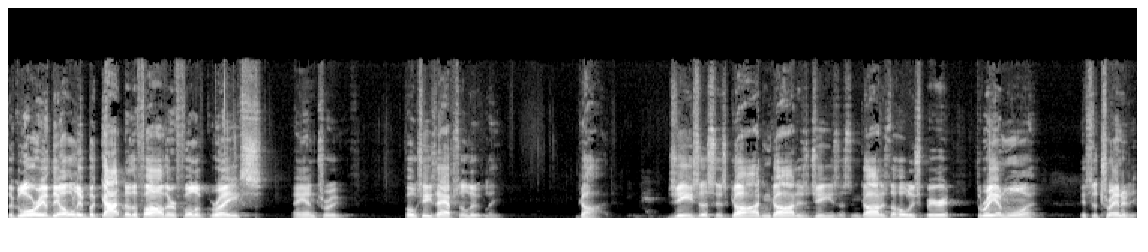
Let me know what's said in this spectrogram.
the glory of the only begotten of the Father, full of grace and truth. Folks, he's absolutely God. Jesus is God, and God is Jesus, and God is the Holy Spirit, three in one. It's the Trinity.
